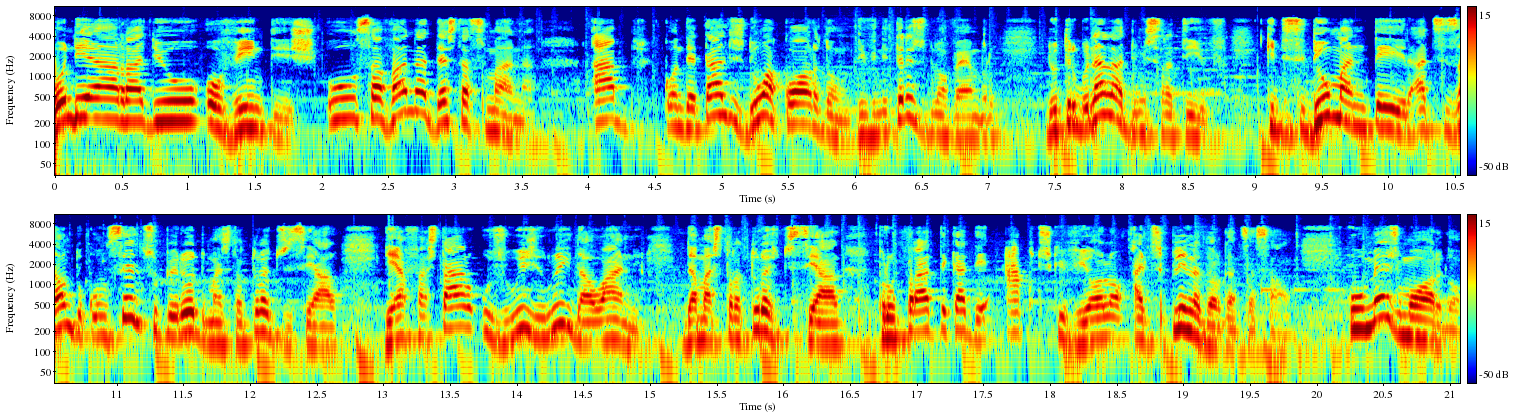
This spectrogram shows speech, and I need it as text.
Bom dia, rádio ouvintes. O Savana desta semana abre com detalhes de um acórdão de 23 de novembro do Tribunal Administrativo que decidiu manter a decisão do Conselho Superior de Magistratura Judicial de afastar o juiz Rui Dawane da Magistratura Judicial por prática de actos que violam a disciplina da organização. O mesmo órgão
